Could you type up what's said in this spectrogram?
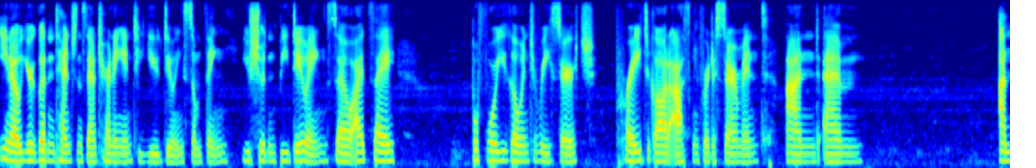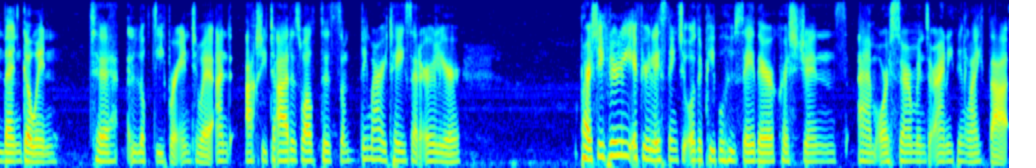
you know your good intentions now turning into you doing something you shouldn't be doing so i'd say before you go into research pray to God asking for discernment and um and then go in to look deeper into it. And actually to add as well to something Mary Tay said earlier, particularly if you're listening to other people who say they're Christians um, or sermons or anything like that,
